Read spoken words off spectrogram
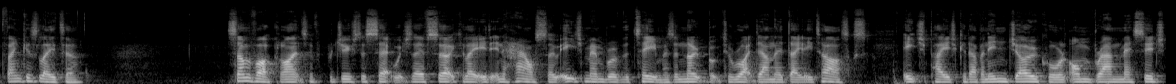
Thank us later. Some of our clients have produced a set which they have circulated in house so each member of the team has a notebook to write down their daily tasks. Each page could have an in joke or an on brand message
